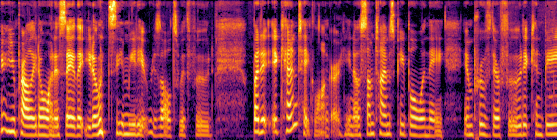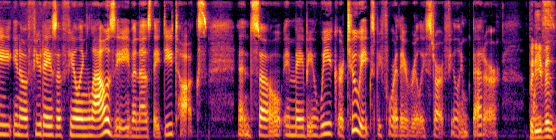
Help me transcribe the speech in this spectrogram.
you probably don't want to say that you don't see immediate results with food but it, it can take longer. You know, sometimes people, when they improve their food, it can be, you know, a few days of feeling lousy even as they detox. And so it may be a week or two weeks before they really start feeling better. But once. even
